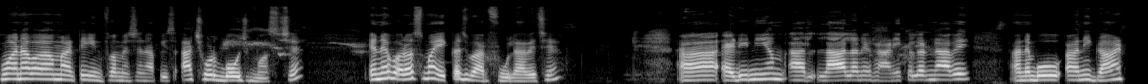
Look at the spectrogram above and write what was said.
હું આના માટે ઇન્ફોર્મેશન આપીશ. આ છોડ બહુ જ મસ્ત છે. એને વરસમાં એક જ વાર ફૂલ આવે છે. આ એડિનિયમ, આ લાલ અને રાણી કલરના આવે અને બહુ આની ગાંઠ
